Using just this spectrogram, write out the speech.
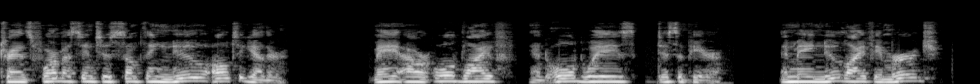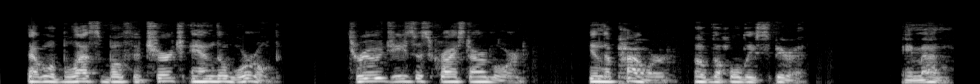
Transform us into something new altogether. May our old life and old ways disappear, and may new life emerge that will bless both the church and the world through Jesus Christ our Lord, in the power of the Holy Spirit. Amen.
